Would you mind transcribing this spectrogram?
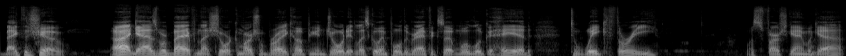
Back to the show. All right, guys, we're back from that short commercial break. Hope you enjoyed it. Let's go ahead and pull the graphics up. We'll look ahead to week three. What's the first game we got?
